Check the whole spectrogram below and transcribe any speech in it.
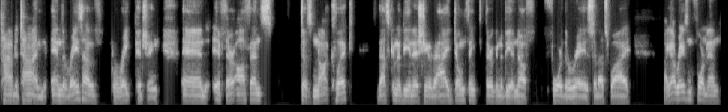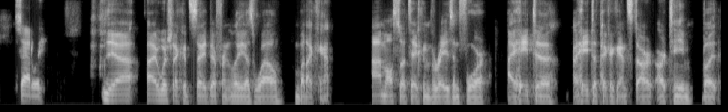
time to time. And the Rays have great pitching. And if their offense does not click, that's going to be an issue. And I don't think they're going to be enough for the Rays. So that's why I got Rays in four, man, sadly. Yeah, I wish I could say differently as well, but I can't. I'm also taking the Rays in four. I hate to I hate to pick against our our team, but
